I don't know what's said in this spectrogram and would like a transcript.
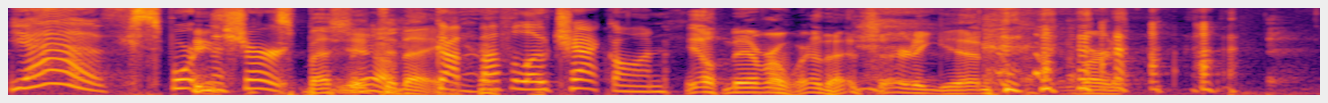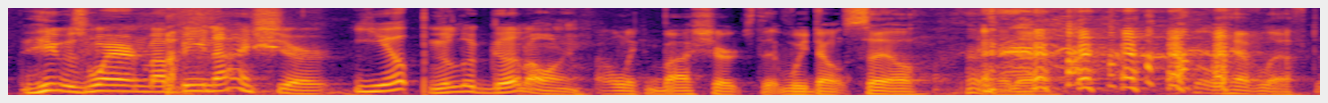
Yes. He's sporting the He's shirt. Especially Yeah. today. Got buffalo check on. He'll never wear that shirt again. Burn it. He was wearing my Be Nice shirt, Yep. and it looked good on him. I only can buy shirts that we don't sell. And, uh, that's what we have left.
